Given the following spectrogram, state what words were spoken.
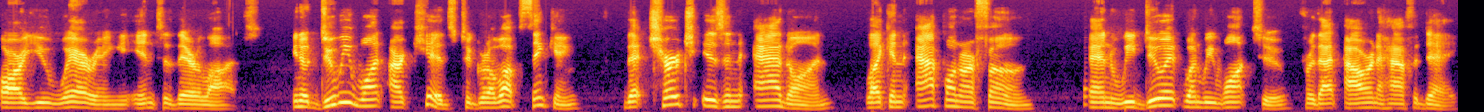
are you wearing into their lives? You know, do we want our kids to grow up thinking that church is an add on, like an app on our phone, and we do it when we want to for that hour and a half a day?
